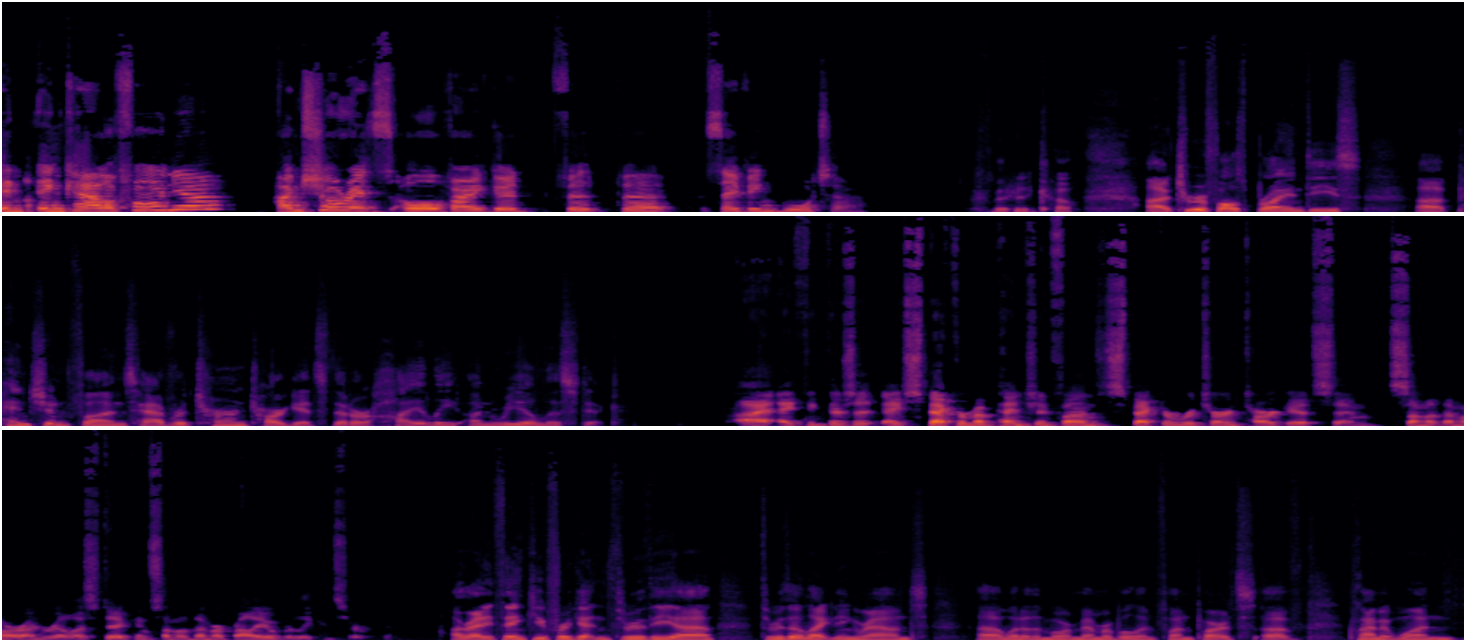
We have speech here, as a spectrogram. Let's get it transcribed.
in in California, I'm sure it's all very good for for saving water. There you go. Uh, true or false, Brian Deese? Uh, pension funds have return targets that are highly unrealistic. I, I think there's a, a, spectrum of pension funds, spectrum return targets, and some of them are unrealistic, and some of them are probably overly conservative. All righty, thank you for getting through the uh, through the lightning round. Uh, one of the more memorable and fun parts of Climate One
